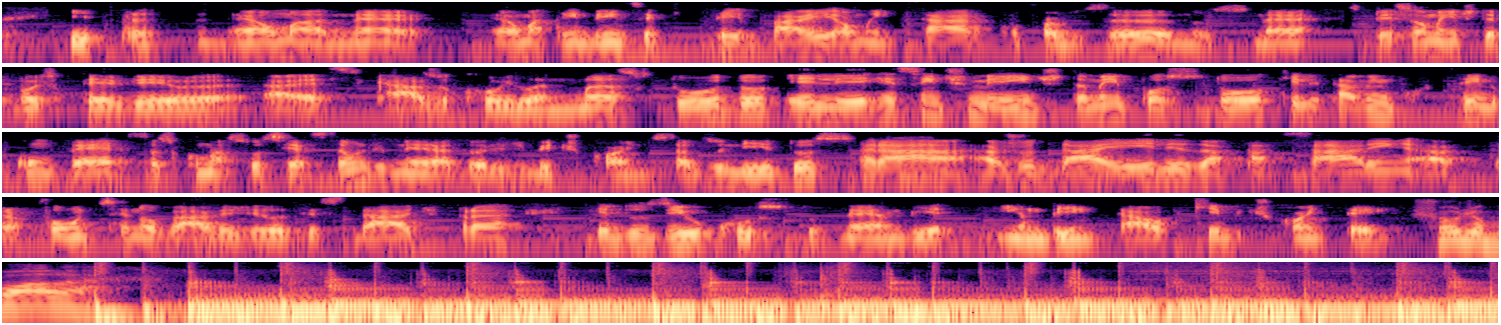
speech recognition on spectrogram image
é uma, né? É uma tendência que te, vai aumentar conforme os anos, né? Especialmente depois que teve uh, esse caso com o Elon Musk, tudo. Ele recentemente também postou que ele estava tendo conversas com uma associação de mineradores de Bitcoin nos Estados Unidos para ajudar eles a passarem para fontes renováveis de eletricidade para reduzir o custo né, ambiental que Bitcoin tem. Show de bola.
